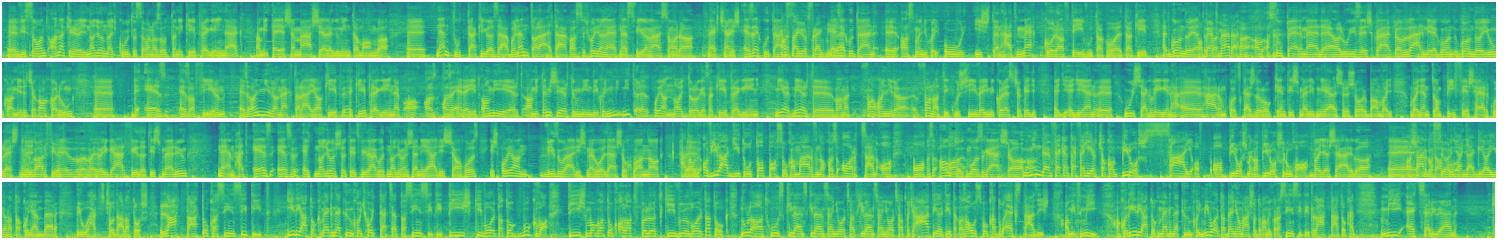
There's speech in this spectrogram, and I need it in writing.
eh, viszont annak ellenére, hogy nagyon nagy kultusza van az ottani képregénynek, ami teljesen más jellegű, mint a manga, eh, nem tudták igazából, nem találták azt, hogy hogyan lehetne ezt filmászonra megcsinálni. És ezek után... Aztán jött Frank Miller. Ezek után azt mondjuk, hogy úristen, hát mekkora tévutak voltak itt. Hát gondoljátok... A Batmanre? A, a, a Supermanre, a Louis és Clarkra, bármire gondoljunk, amire csak akarunk, de ez, ez a film, ez annyira megtalálja a kép, képregénynek a, az, az erejét, amiért, amit nem is értünk mindig, hogy mi, mitől olyan nagy dolog ez a képregény, miért, miért vannak fa, annyira fanatikus hívei, mikor ez csak egy, egy, egy ilyen ö, újság végén há, három kockás dologként ismerjük mi elsősorban, vagy, vagy nem tudom, Piff és Herkules Garfield. vagy, vagy Garfieldot ismerünk, nem, hát ez, ez egy nagyon sötét világot nagyon zseniálisan hoz, és olyan vizuális megoldások vannak. Hát a, a világító tapaszok a Marvnak az arcán, a, a, az autók a, mozgása. A, minden fekete-fehér, csak a piros száj, a, a piros meg a piros ruha. Vagy a sárga e, A sárga szörnyeteg, ja igen, a takonyember. Jó, hát csodálatos. Láttátok a Sin City-t? Írjátok meg nekünk, hogy hogy tetszett a Sin City. Ti is ki voltatok bukva? Ti is magatok alatt fölött kívül voltatok? Írjatok 0620 998 986, hogyha átéltétek az ahhoz fogható extázist, amit mi, akkor írjátok meg nekünk, hogy mi volt a benyomásotok, amikor a Sin City-t láttátok. Hát mi egyszerűen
